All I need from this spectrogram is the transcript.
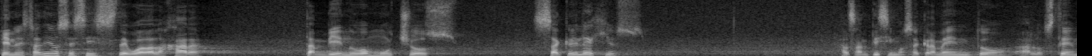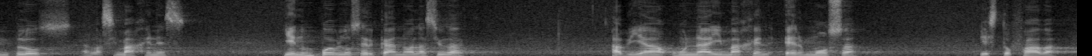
En nuestra diócesis de Guadalajara también hubo muchos sacrilegios al Santísimo Sacramento, a los templos, a las imágenes. Y en un pueblo cercano a la ciudad había una imagen hermosa, estofada,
